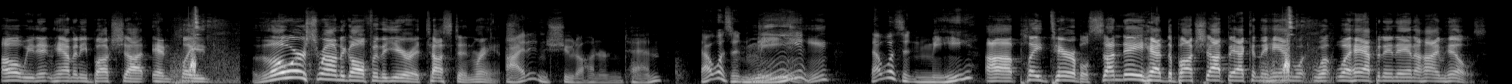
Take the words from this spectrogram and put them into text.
Oh, we didn't have any buckshot and played the worst round of golf of the year at Tustin Ranch. I didn't shoot 110. That wasn't me. That wasn't me. Uh, played terrible. Sunday had the buckshot back in the hand. What, what, what happened in Anaheim Hills?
